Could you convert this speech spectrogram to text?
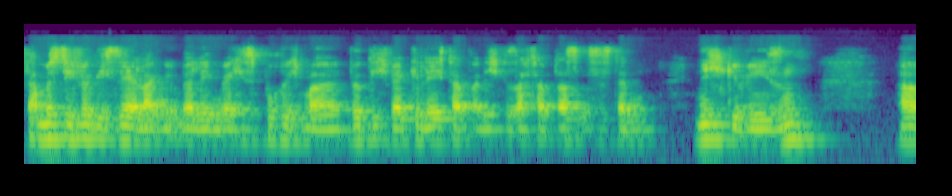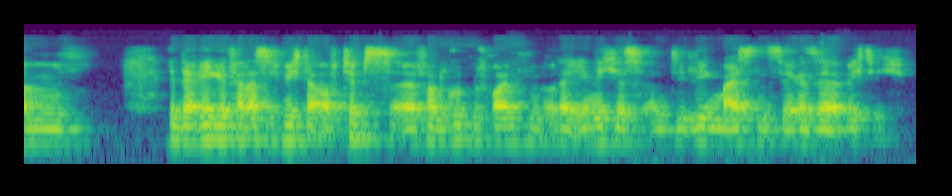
da müsste ich wirklich sehr lange überlegen, welches Buch ich mal wirklich weggelegt habe, weil ich gesagt habe, das ist es denn nicht gewesen. Ähm, in der Regel verlasse ich mich da auf Tipps äh, von guten Freunden oder ähnliches und die liegen meistens sehr, sehr richtig.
